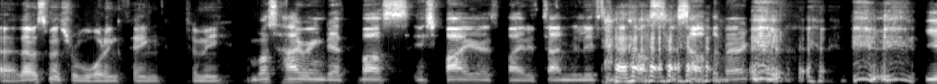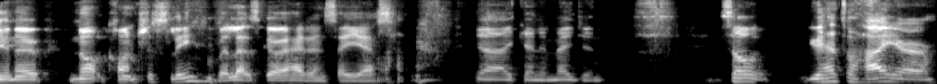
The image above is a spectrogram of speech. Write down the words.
uh, that was the most rewarding thing for me. Was hiring that bus inspired by the time you lived in the bus in South America? you know, not consciously, but let's go ahead and say yes. yeah, I can imagine. So you had to hire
